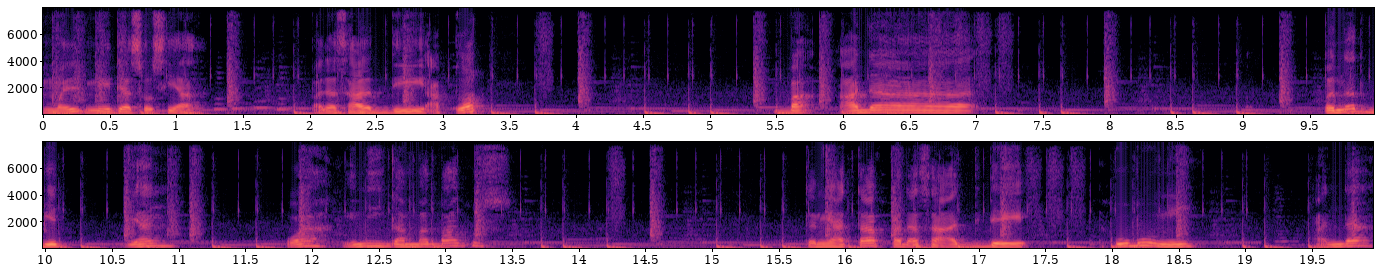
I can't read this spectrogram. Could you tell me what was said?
media sosial. Pada saat di upload ada penerbit yang wah ini gambar bagus. Ternyata pada saat dihubungi anda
